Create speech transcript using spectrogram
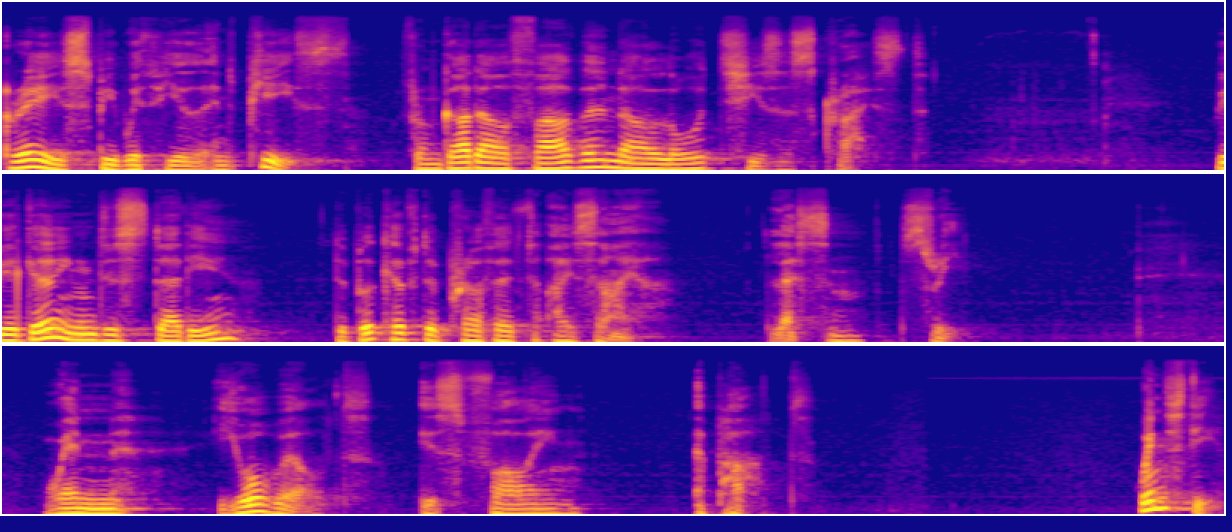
Grace be with you and peace from God our Father and our Lord Jesus Christ. We are going to study the book of the prophet Isaiah, lesson 3. When your world is falling apart. Wednesday,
